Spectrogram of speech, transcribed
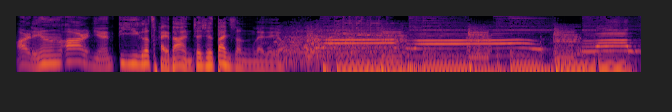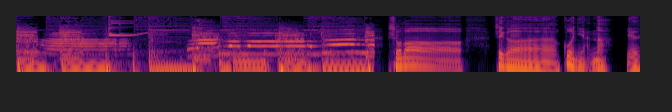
二零二二年第一个彩蛋，这是诞生了，这又。说到这个过年呢。也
